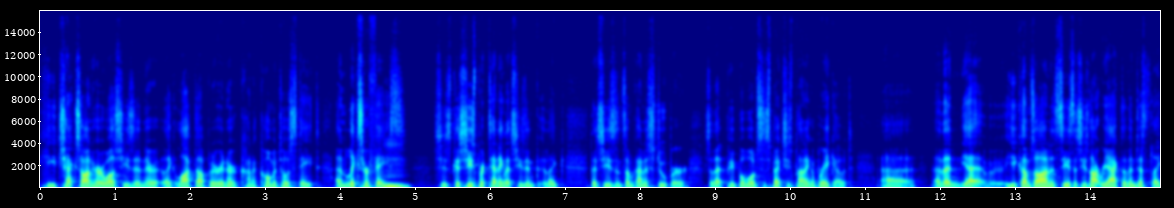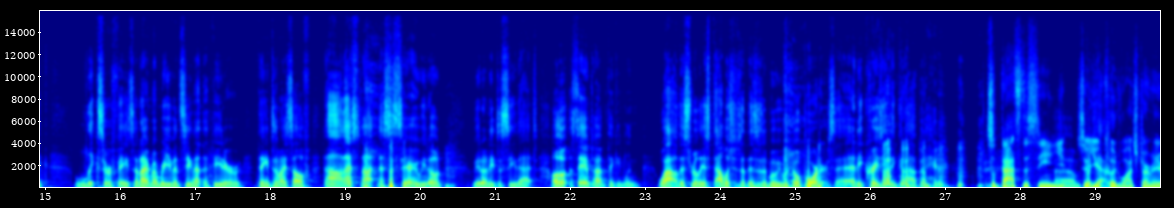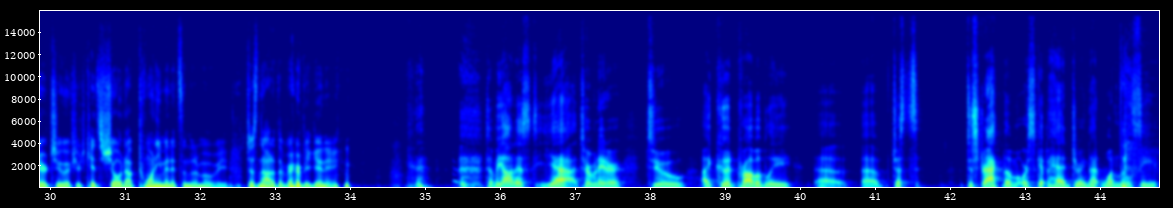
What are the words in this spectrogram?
He checks on her while she's in her like locked up or in her kind of comatose state and licks her face. She's because she's pretending that she's in like that she's in some kind of stupor so that people won't suspect she's planning a breakout. Uh, and then yeah, he comes on and sees that she's not reactive and just like licks her face. And I remember even seeing that in the theater, thinking to myself, "No, that's not necessary. we don't." We don't need to see that. Although at the same time, thinking, "Wow, this really establishes that this is a movie with no borders. Any crazy thing can happen here." So that's the scene. You, Um, so you yeah. could watch Terminator 2 if your kids showed up 20 minutes into the movie, just not at the very beginning. to be honest, yeah, Terminator 2, I could probably uh, uh, just distract them or skip ahead during that one little scene.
